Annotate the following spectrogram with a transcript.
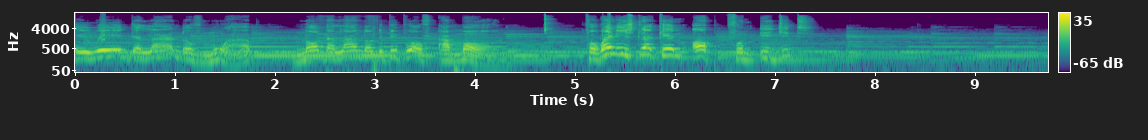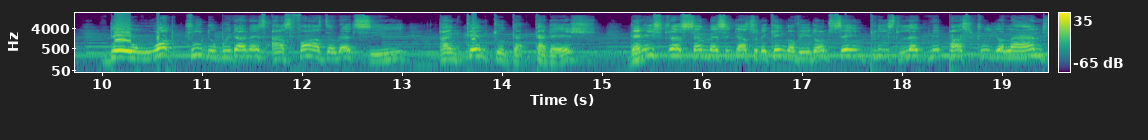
away the land of Moab, nor the land of the people of Ammon. For when Israel came up from Egypt, they walked through the wilderness as far as the Red Sea and came to Kadesh. Then Israel sent messengers to the king of Edom, saying, Please let me pass through your land.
